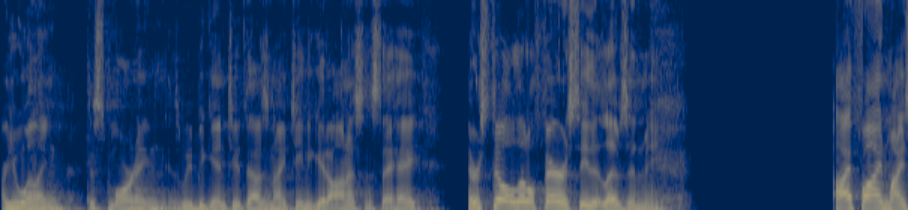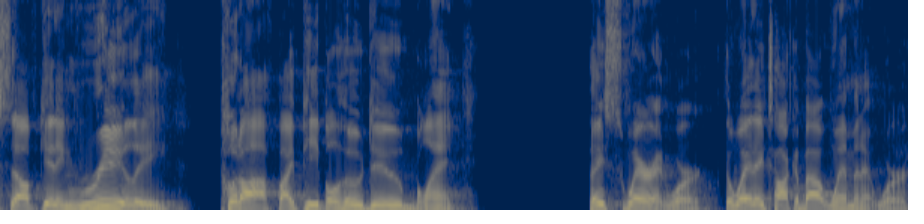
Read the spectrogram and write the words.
Are you willing this morning, as we begin 2019, to get honest and say, hey, there's still a little Pharisee that lives in me? I find myself getting really put off by people who do blank. They swear at work, the way they talk about women at work,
